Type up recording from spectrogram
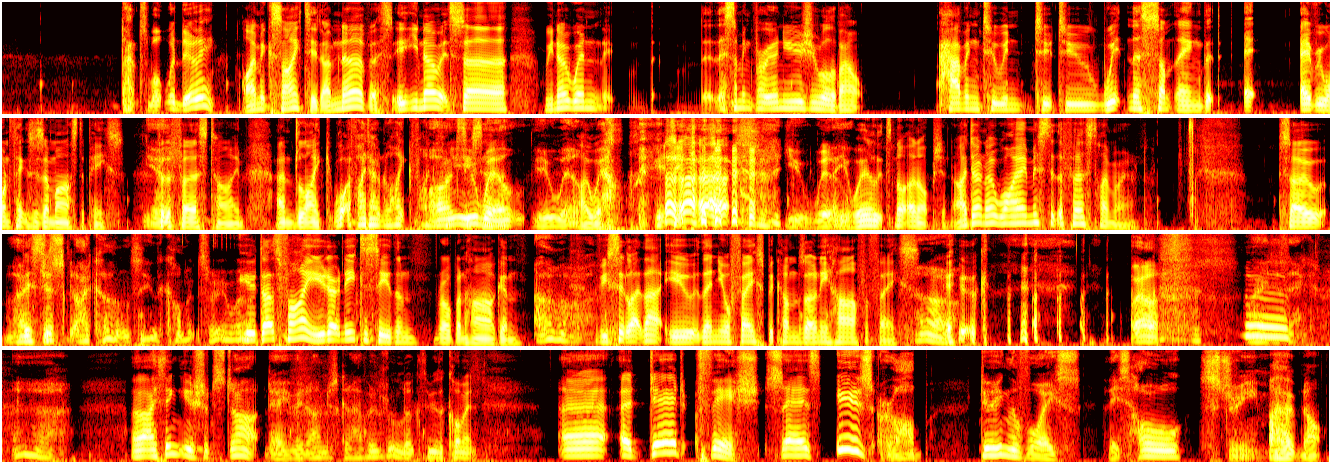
that's what we're doing. I'm excited. I'm nervous. It, you know, it's uh, we know when it, there's something very unusual about having to in, to to witness something that everyone thinks is a masterpiece Yeah. for the first time, and like, what if I don't like Final Oh, Fantasy you will. You will. I will. you will. you will. It's not an option. I don't know why I missed it the first time around. So I this just is. I can't see the comments very well. You, that's fine. You don't need to see them, Robenhagen. oh, If you sit like that, you then your face becomes only half a face. Oh. well, wait a second. Uh, uh, I think you should start, David. I'm just going to have a little look through the comments. Uh, a dead fish says, "Is Rob doing the voice this whole stream?" I hope not.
